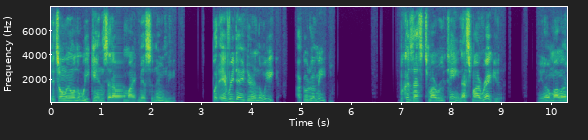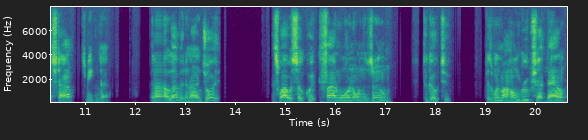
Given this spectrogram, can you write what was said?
It's only on the weekends that I might miss a noon meeting. But every day during the week, I go to a meeting because that's my routine. That's my regular. You know, my lunchtime, it's meeting time. And I love it and I enjoy it. That's why I was so quick to find one on the Zoom to go to. Because when my home group shut down,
